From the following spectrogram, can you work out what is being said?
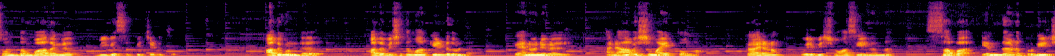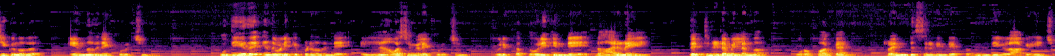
സ്വന്തം വാദങ്ങൾ വികസിപ്പിച്ചെടുത്തു. അതുകൊണ്ട് അത് വിശദമാക്കേണ്ടതുണ്ട്. കാനോനുകൾ അനാവശ്യമായി തോന്നാം. കാരണം ഒരു വിശ്വാസിയിൽ നിന്ന് സഭ എന്താണ് പ്രതീക്ഷിക്കുന്നത് എന്നതിനെക്കുറിച്ചും പുതിയത് എന്ന് വിളിക്കപ്പെടുന്നതിന്റെ എല്ലാ വശങ്ങളെക്കുറിച്ചും ഒരു കത്തോലിക്കന്റെ ധാരണയിൽ തെറ്റിനിടമില്ലെന്ന് ഉറപ്പാക്കാൻ ട്രെൻഡ് സെനഡിന്റെ പ്രതിനിധികൾ ആഗ്രഹിച്ചു.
